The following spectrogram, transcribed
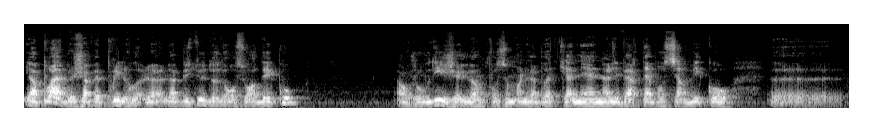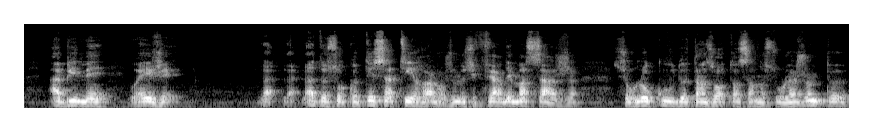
Et après, ben, j'avais pris le- l'habitude de recevoir des coups. Alors je vous dis, j'ai eu un faussement de la boîte canienne, les vertèbres cervicaux euh, abîmés. Vous voyez, là- là, de ce côté, ça tire. Alors je me suis fait faire des massages sur le cou de temps en temps, ça me soulage un peu.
